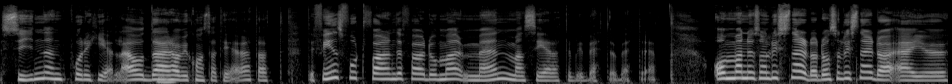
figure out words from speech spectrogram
synen på det hela och där mm. har vi konstaterat att det finns fortfarande fördomar men man ser att det blir bättre och bättre. Om man nu som lyssnare då, de som lyssnar idag är ju,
